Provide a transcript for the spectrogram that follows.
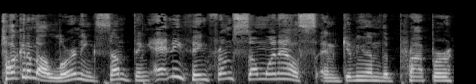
Talking about learning something, anything from someone else and giving them the proper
